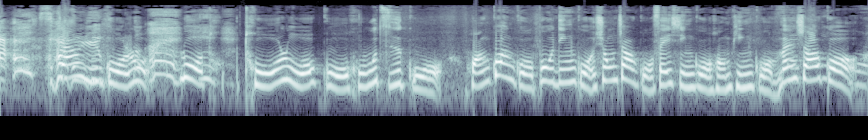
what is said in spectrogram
章鱼果、骆骆驼陀螺果、胡子果。皇冠果、布丁果、胸罩果、飞行果、红苹果、闷烧果、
